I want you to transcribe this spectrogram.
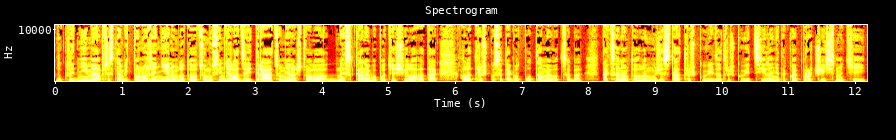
uklidníme a přestaneme být ponoření jenom do toho, co musím dělat zítra, co mě naštvalo dneska nebo potěšilo a tak, ale trošku se tak odpoutáme od sebe, tak se nám tohle může stát trošku víc a trošku víc cíleně, takové pročísnutí.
